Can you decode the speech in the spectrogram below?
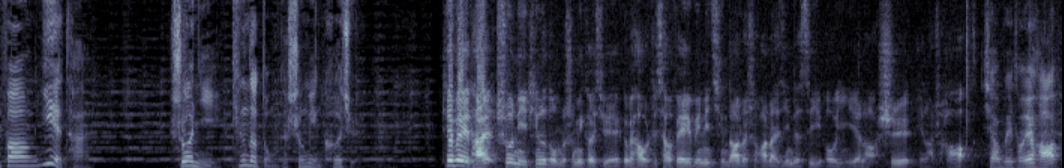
方夜谭，说你听得懂的生命科学。天方夜谭，说你听得懂的生命科学。各位好，我是向飞，为您请到的是华大基因的 CEO 尹烨老师。尹老师好，向飞同学好。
